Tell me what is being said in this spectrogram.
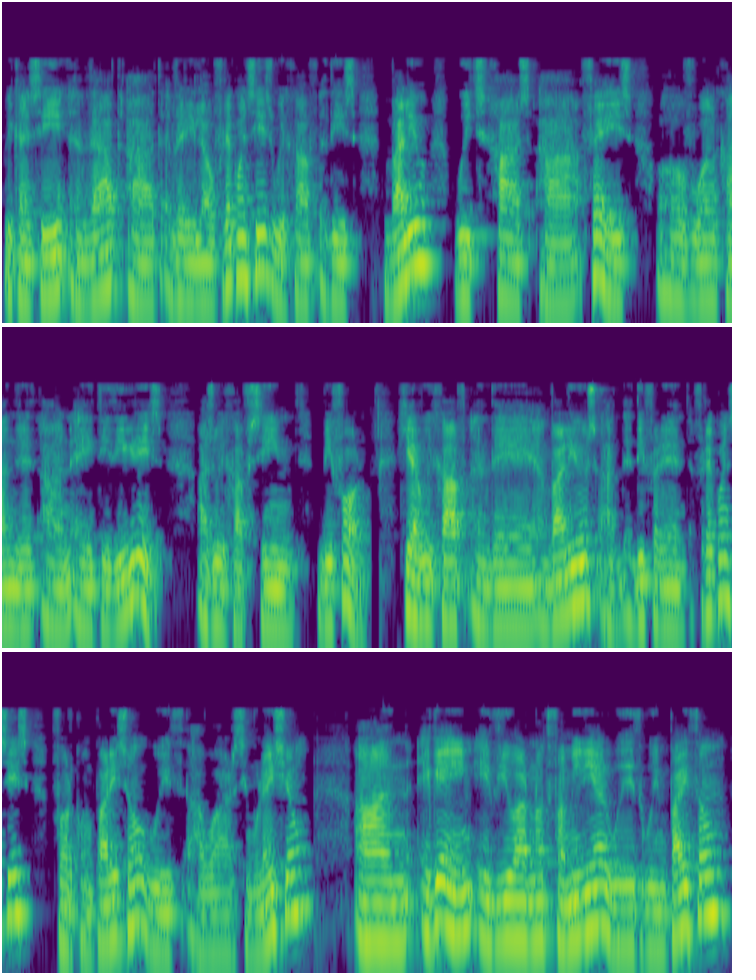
We can see that at very low frequencies we have this value which has a phase of 180 degrees as we have seen before. Here we have the values at the different frequencies for comparison with our simulation. And again, if you are not familiar with WinPython,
